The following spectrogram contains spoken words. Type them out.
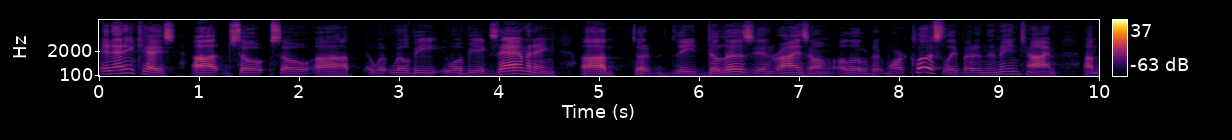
in any case, uh, so, so uh, we'll, be, we'll be examining um, the Deleuzean rhizome a little bit more closely, but in the meantime, um,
